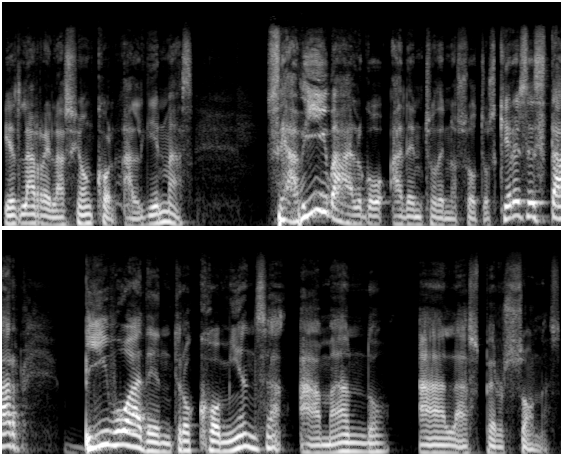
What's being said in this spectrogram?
Y es la relación con alguien más. Se aviva algo adentro de nosotros. ¿Quieres estar vivo adentro? Comienza amando a las personas.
